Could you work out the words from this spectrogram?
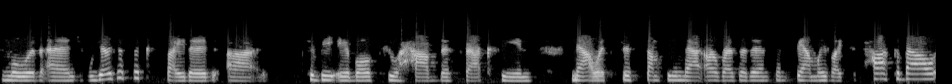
smooth, and we are just excited uh, to be able to have this vaccine. Now it's just something that our residents and families like to talk about.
